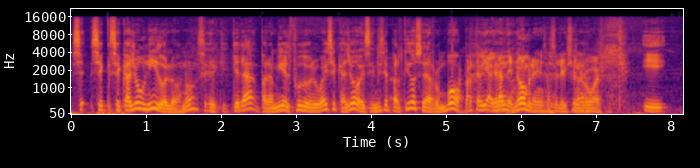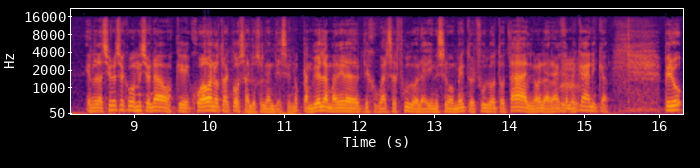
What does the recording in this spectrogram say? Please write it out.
se, se- se cayó un ídolo, ¿no? Se- que, era, para mí, el fútbol de Uruguay se cayó. En ese partido se derrumbó. Aparte había grandes nombres en esa selección Claro. uruguaya. Y en relación a eso que vos mencionabas, que jugaban otra cosa los holandeses, ¿no? Cambió la manera de, de jugarse el fútbol ahí en ese momento, el fútbol total, ¿no? La naranja mecánica. Pero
